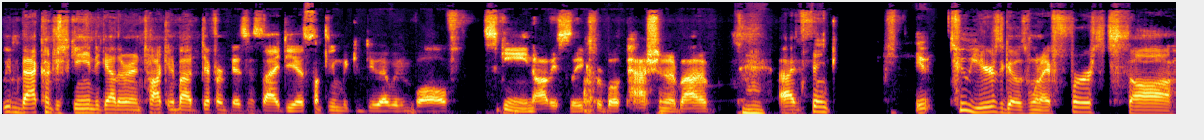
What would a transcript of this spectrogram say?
we've been backcountry skiing together and talking about different business ideas, something we could do that would involve skiing, obviously, because we're both passionate about it. Mhm. I think it, two years ago is when I first saw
